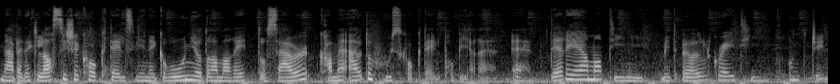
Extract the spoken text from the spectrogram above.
Neben den klassischen Cocktails wie Negroni oder Amaretto Sour kann man auch den Hauscocktail probieren. Ein Derrière Martini mit Earl Grey Tea und Gin.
